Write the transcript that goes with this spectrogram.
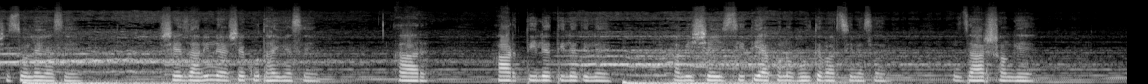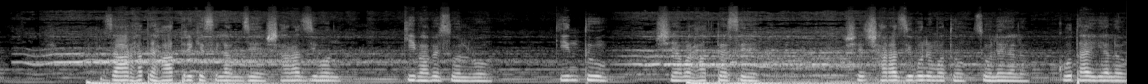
সে চলে গেছে। সে জানি না সে কোথায় গেছে। আর আর তিলে তিলে তিলে আমি সেই স্মৃতি এখনও বলতে পারছি না, স্যার। যার সঙ্গে, যার হাতে হাত রেখেছিলাম যে সারা জীবন কীভাবে চলবো। কিন্তু সে আমার হাতটা ছেড়ে সে সারা জীবনের মতো চলে গেল। কোথায় গেল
